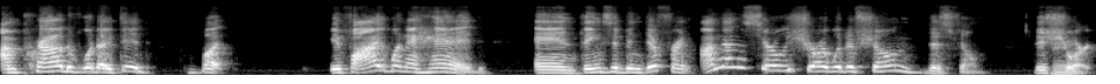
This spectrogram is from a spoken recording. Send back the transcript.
I'm proud of what I did, but if I went ahead and things had been different, I'm not necessarily sure I would have shown this film, this right. short.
